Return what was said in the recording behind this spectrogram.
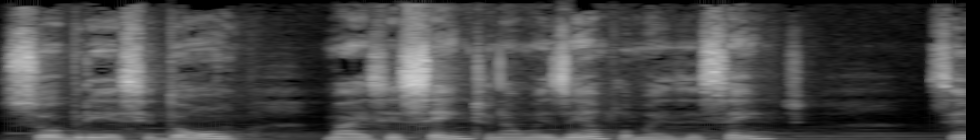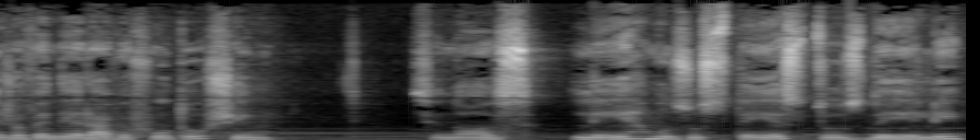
sobre esse dom mais recente, né, um exemplo mais recente, seja o venerável Fulton Sheen. Se nós lermos os textos dele,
